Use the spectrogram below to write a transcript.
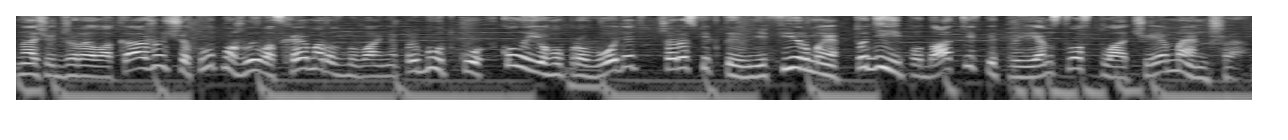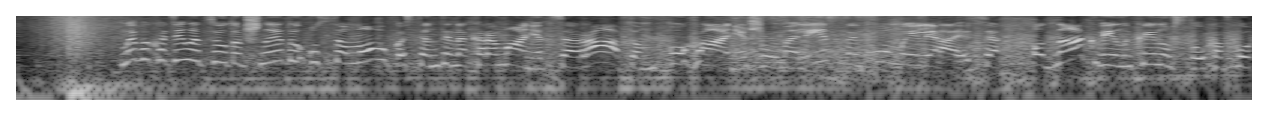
Наші джерела кажуть, що тут можлива схема розбивання прибутку, коли його проводять через фіктивні фірми. Тоді і податків підприємство сплачує менше. Ми би хотіли це уточнити у самого Костянтина Карамані. Це раптом погані журналісти помиляються. Однак він кинув слухавку,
